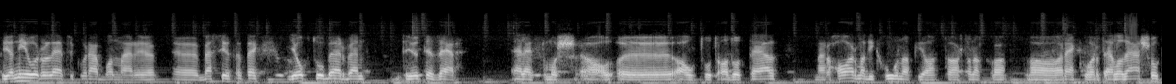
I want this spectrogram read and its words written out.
Ugye a NIO-ról lehet, hogy korábban már beszéltetek, hogy októberben 5000 elektromos autót adott el, már a harmadik hónapja tartanak a, a rekord eladások,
